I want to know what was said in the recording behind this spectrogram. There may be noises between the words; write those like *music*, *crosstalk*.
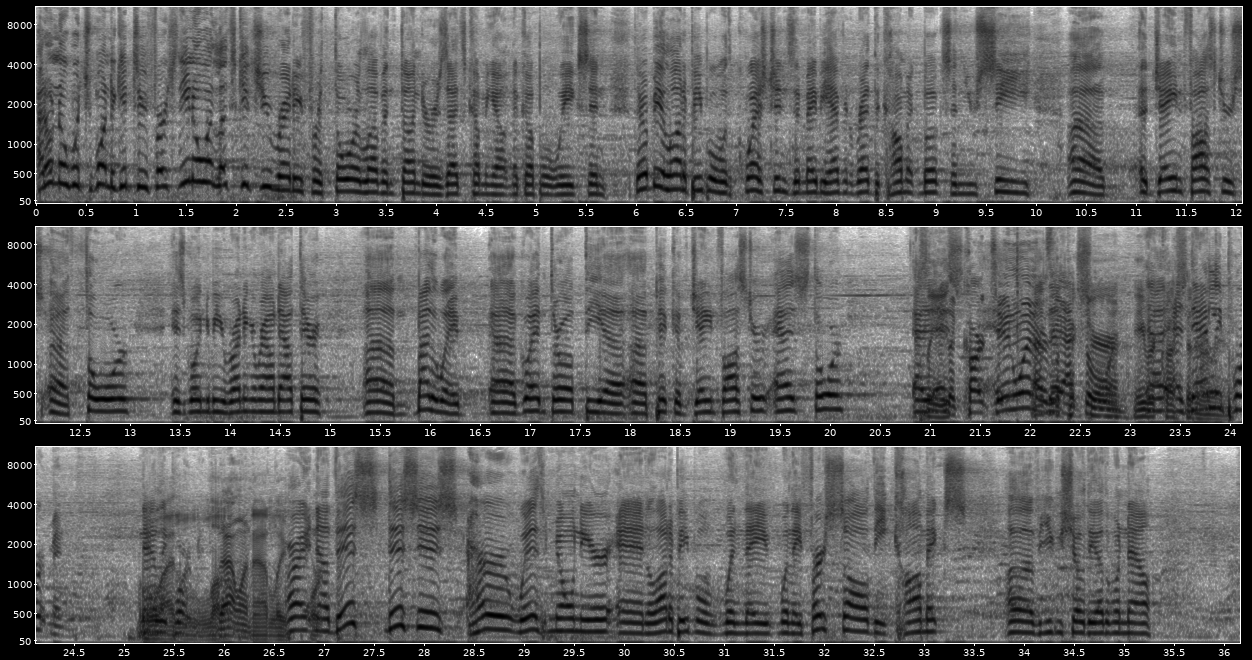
I don't know which one to get to first. You know what? Let's get you ready for Thor: Love and Thunder, as that's coming out in a couple of weeks, and there'll be a lot of people with questions that maybe haven't read the comic books, and you see uh, Jane Foster's uh, Thor is going to be running around out there. Um, by the way, uh, go ahead and throw up the uh, uh, pic of Jane Foster as Thor. As, Please. as- The cartoon one or the the actual picture one? he uh, as. Natalie earlier. Portman. Oh, Natalie I Portman. love That one. Natalie. All right, now this this is her with Mjolnir, and a lot of people when they when they first saw the comics of you can show the other one now,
